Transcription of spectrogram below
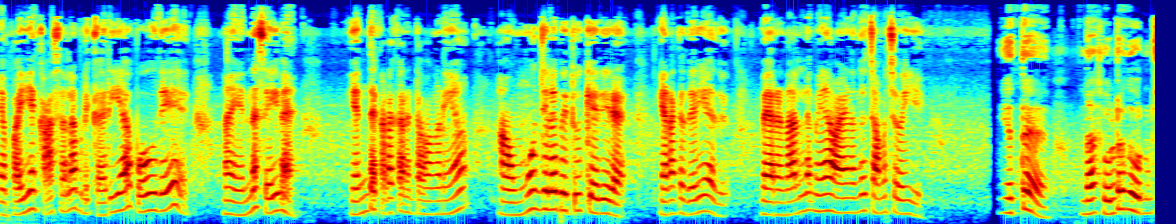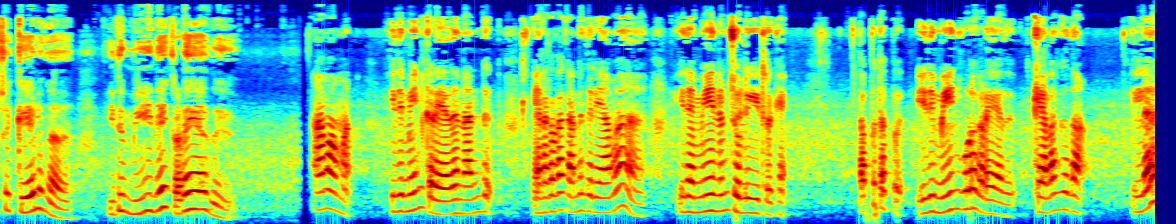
என் பையன் காசெல்லாம் அப்படி கரியா போகுதே. நான் என்ன செய்வேன்? எந்த கடைக்காரன்ட்ட வாங்கினியோ அவன் மூஞ்சில போய் தூக்கி எறிகிற எனக்கு தெரியாது. வேற நல்ல மீன் வாங்கினது வந்து சமைச்சு வை. எத்த நான் சொல்கிறத ஒரு நிமிஷம் கேளுங்க. இது மீனே கிடையாது. ஆமாம் ஆமாம் இது மீன் கிடையாது நண்டு. எனக்கு தான் கண்ணு தெரியாம இதை மீனுன்னு சொல்லிக்கிட்டு இருக்கேன். தப்பு தப்பு. இது மீன் கூட கிடையாது. கிழங்கு தான் இல்லை?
